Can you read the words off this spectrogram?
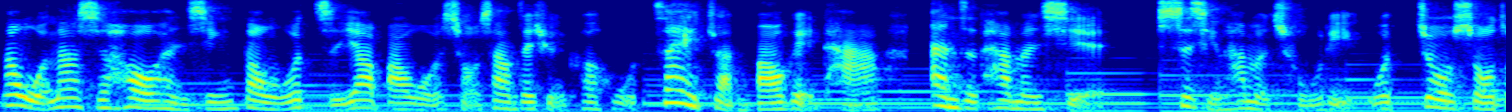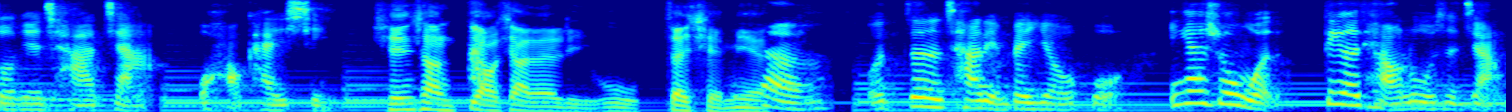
那我那时候很心动，我只要把我手上这群客户再转包给他，按着他们写。事情他们处理，我就收中间差价，我好开心。天上掉下来的礼物在前面，我真的差点被诱惑。应该说，我第二条路是这样，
